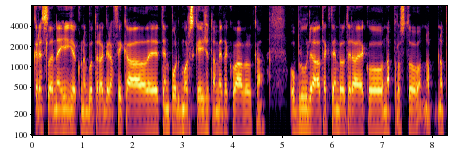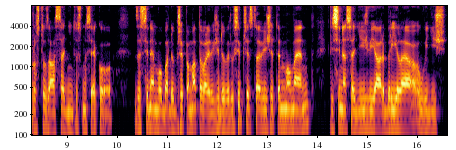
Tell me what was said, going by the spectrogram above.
kreslený, jako nebo teda grafika, ale ten podmorský, že tam je taková velká oblůda, tak ten byl teda jako naprosto, naprosto zásadní. To jsme si jako se synem oba dobře pamatovali, takže dovedu si představit, že ten moment, kdy si nasadíš VR brýle a uvidíš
